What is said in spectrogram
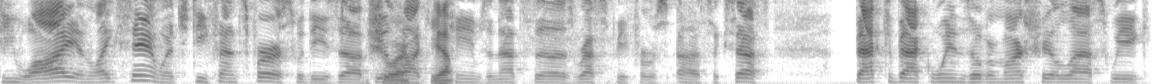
DY and like Sandwich, defense first with these uh, field Sure, hockey yep. teams, and that's the recipe for uh, success. Back to back wins over Marshfield last week.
